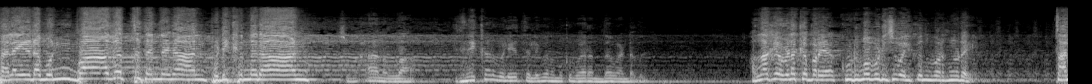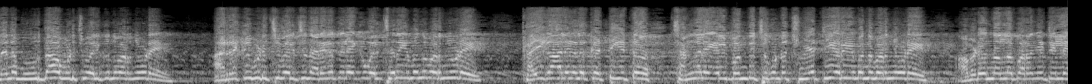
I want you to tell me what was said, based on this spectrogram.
തലയുടെ മുൻഭാഗത്ത് തന്നെ ഞാൻ പിടിക്കുന്നതാണ്. ഇതിനേക്കാൾ വലിയ തെളിവ് നമുക്ക് വേറെ എന്താ വേണ്ടത്? അതൊക്കെ എവിടൊക്കെ പറയാ? കുടുംബ പിടിച്ചു വലിക്കുന്നു പറഞ്ഞൂടെ? തലനെ മൂർധാവ് പിടിച്ചു വലിക്കുന്നു പറഞ്ഞൂടെ? അരക്ക് പിടിച്ചു വലിച്ച് നരകത്തിലേക്ക് വലിച്ചെറിയുമെന്ന് പറഞ്ഞൂടെ? കൈകാലുകൾ കെട്ടിയിട്ട് ചങ്ങലയിൽ ബന്ധിച്ചുകൊണ്ട് ചുഴറ്റിയെറിയുമെന്ന് പറഞ്ഞൂടെ? അവിടെ ഒന്നല്ല പറഞ്ഞിട്ടില്ല.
